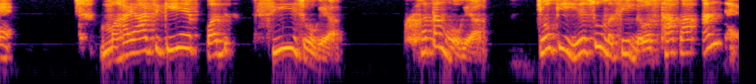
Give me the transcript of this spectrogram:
है। महायाजकीय पद सीज हो गया, खत्म हो गया। क्योंकि यीशु मसीह व्यवस्था का अंत है।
